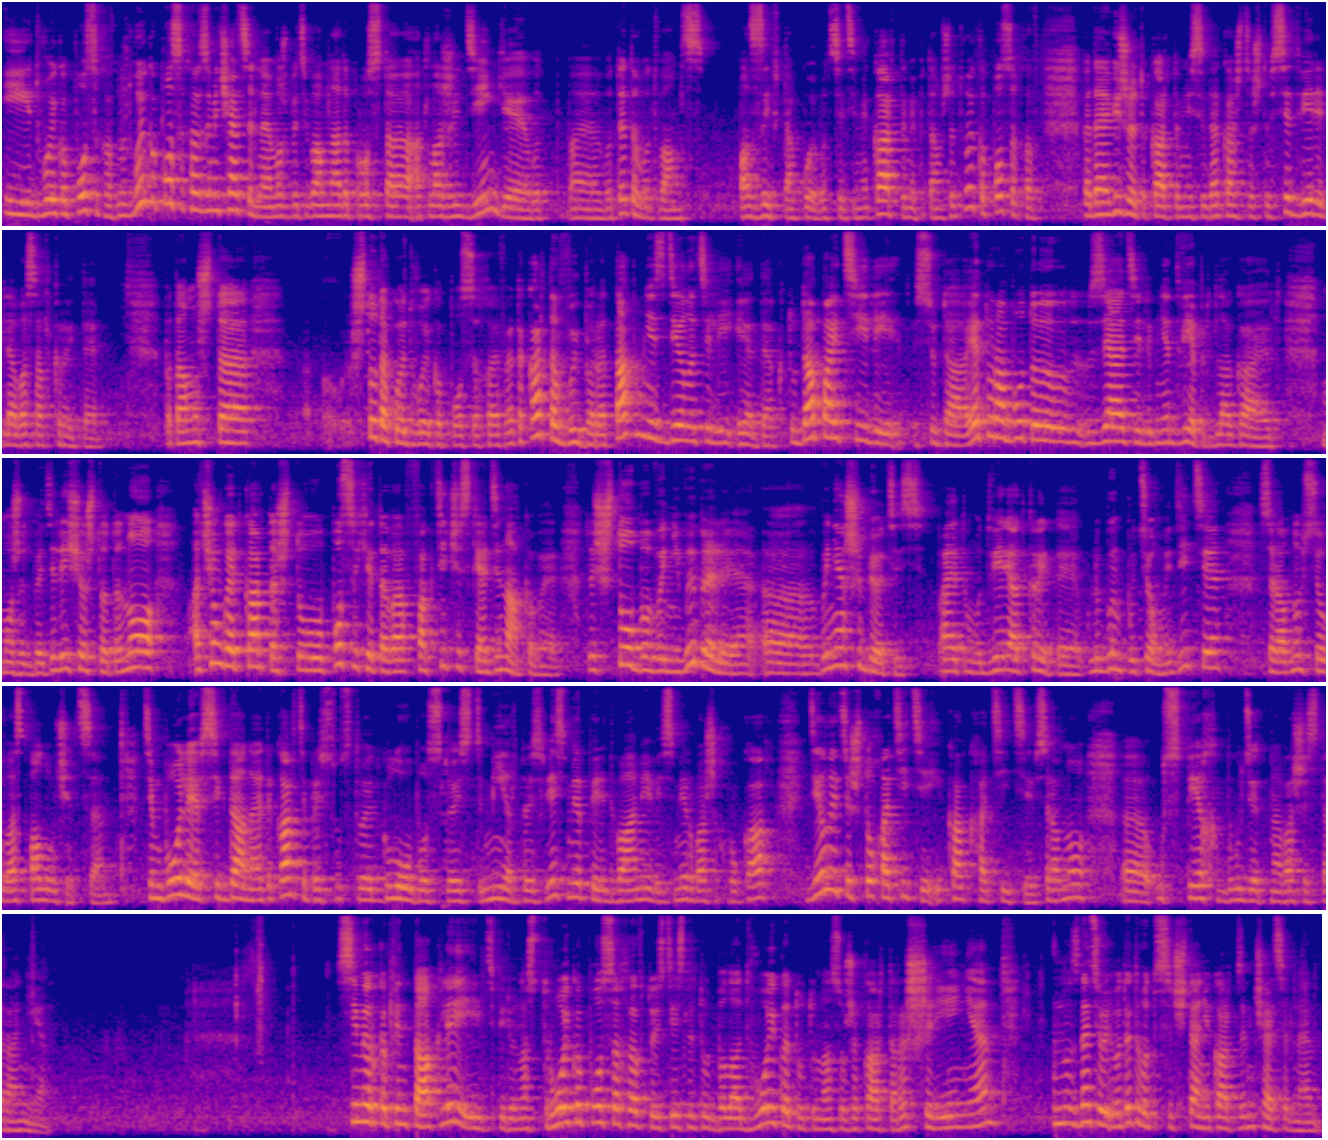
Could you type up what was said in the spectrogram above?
И двойка посохов. Ну, двойка посохов замечательная. Может быть, вам надо просто отложить деньги. Вот, э, вот это вот вам позыв такой вот с этими картами, потому что двойка посохов, когда я вижу эту карту, мне всегда кажется, что все двери для вас открыты. Потому что что такое двойка посохов? Это карта выбора. Так мне сделать или эдак? Туда пойти или сюда? Эту работу взять или мне две предлагают, может быть, или еще что-то. Но о чем говорит карта, что посохи этого фактически одинаковые. То есть, что бы вы ни выбрали, э, вы не ошибетесь. Поэтому двери открыты. Любым путем идите, все равно все у вас получится. Тем более, всегда на этой карте присутствует глобус, то есть мир. То есть, весь мир перед вами, весь мир в ваших руках. Делайте, что хотите и как хотите. Все равно э, успех будет на вашей стороне. Семерка пентаклей, и теперь у нас тройка посохов, то есть если тут была двойка, тут у нас уже карта расширения. Ну, знаете, вот это вот сочетание карт замечательное.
